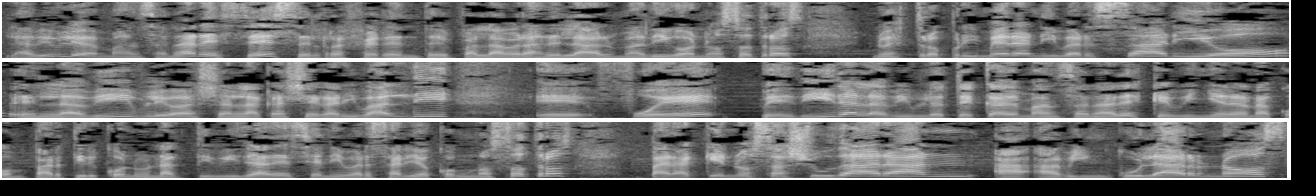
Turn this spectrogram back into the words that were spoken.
la Biblia de Manzanares es el referente de Palabras del Alma. Digo, nosotros, nuestro primer aniversario en la Biblia, allá en la calle Garibaldi, eh, fue pedir a la biblioteca de Manzanares que vinieran a compartir con una actividad ese aniversario con nosotros para que nos ayudaran a, a vincularnos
